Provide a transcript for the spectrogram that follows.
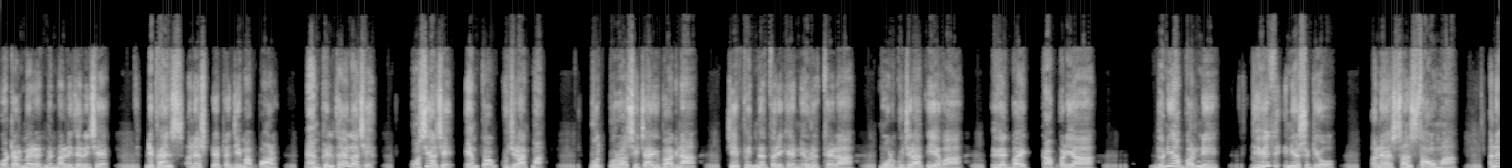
હોટલ મેનેજમેન્ટમાં લીધેલી છે. ડિફેન્સ અને સ્ટ્રેટેજીમાં પણ એમફિલ થયેલા છે. હોશિયાર છે. એમ તો ગુજરાતમાં ભૂતપૂર્વ સિંચાઈ વિભાગના ચીફ ઇજનેર તરીકે નિવૃત્ત થયેલા મૂળ ગુજરાતી એવા વિવેકભાઈ કાપડિયા, દુનિયાભરની વિવિધ યુનિવર્સિટીઓ અને સંસ્થાઓમાં અને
